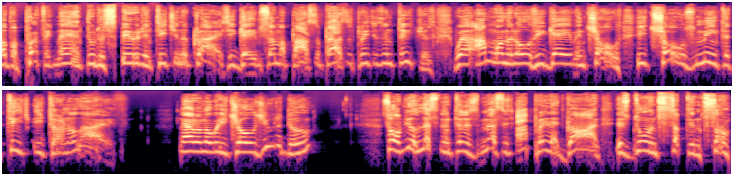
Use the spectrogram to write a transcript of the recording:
of a perfect man through the spirit and teaching of Christ. He gave some apostles, pastors, preachers, and teachers. Well, I'm one of those he gave and chose. He chose me to teach eternal life. Now, I don't know what he chose you to do. So if you're listening to this message, I pray that God is doing something so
